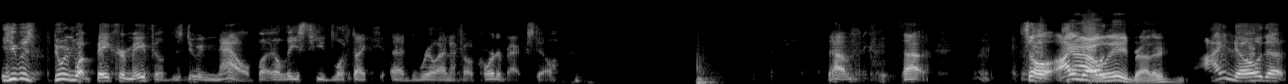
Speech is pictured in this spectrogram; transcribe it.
He was doing what Baker Mayfield is doing now, but at least he looked like a real NFL quarterback still. That that so I Golly, know, brother. I know that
